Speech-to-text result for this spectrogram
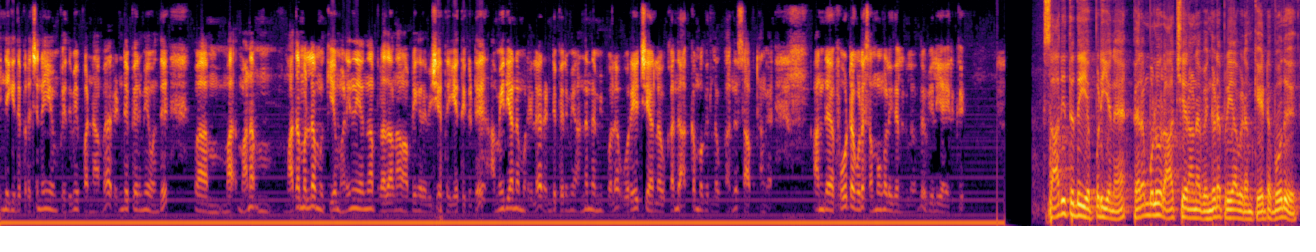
இன்னைக்கு இந்த பிரச்சனையும் எதுவுமே பண்ணாம ரெண்டு பேருமே வந்து மனம் மதமல்ல முக்கியம் மனிதன் தான் பிரதானம் அப்படிங்கிற விஷயத்தை ஏத்துக்கிட்டு அமைதியான முறையில ரெண்டு பேருமே அண்ணன் தம்பி போல ஒரே சேர்ல உட்காந்து அக்கம் பக்கத்துல உட்காந்து சாப்பிட்டாங்க. அந்த போட்டோ கூட சமூக இதழ்கள் வந்து வெளியாயிருக்கு. சாதித்தது எப்படி என பெரம்பலூர் ஆட்சியரான வெங்கடப்பிரியாவிடம் கேட்டபோது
